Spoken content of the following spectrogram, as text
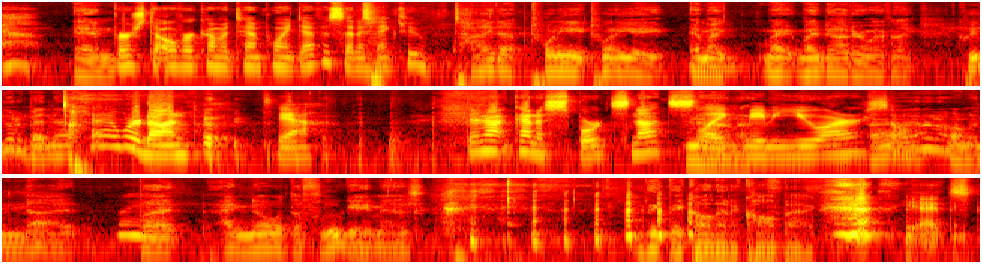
yeah and First to overcome a 10 point deficit, I think, too. tied up 28-28. And my, my my daughter and wife are like, "Can we go to bed now?" Eh, we're done. Yeah. They're not kind of sports nuts No, like no. maybe you are. So I don't know I'm a nut, Well. but I know what the flu game is. I think they call that a callback. yeah, I think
